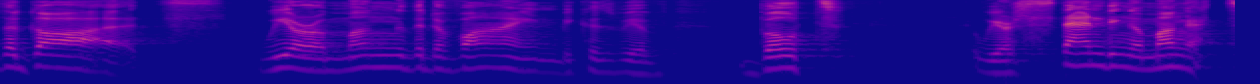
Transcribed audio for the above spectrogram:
the gods. We are among the divine because we have built, we are standing among it.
